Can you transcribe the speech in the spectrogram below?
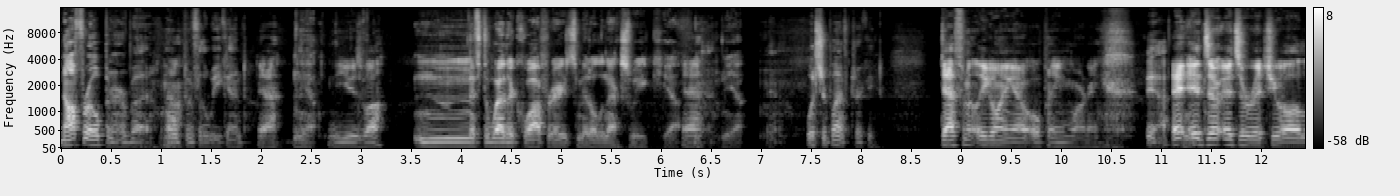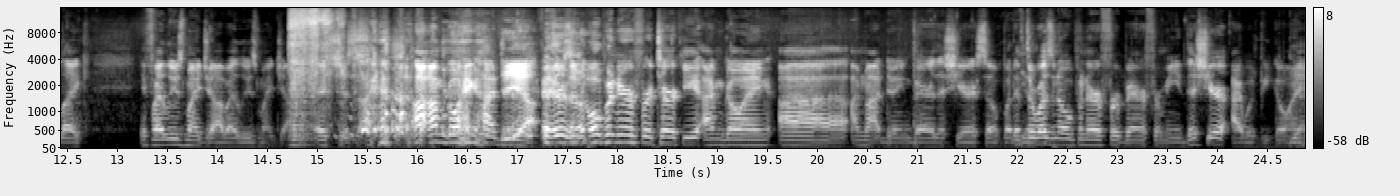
not for opener, but No. open for the weekend. Yeah. yeah. You as well? Mm, if the weather cooperates, middle of next week. Yeah. Yeah. Yeah. What's your plan for turkey? Definitely going out opening morning. Yeah. It, it's a it's a ritual. Like, if I lose my job, I lose my job. It's just I, am going hunting. Yeah. If there's Fair an opener for turkey, I'm going. Uh, I'm not doing bear this year. So, but if Yeah. there was an opener for bear for me this year, I would be going Yeah.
